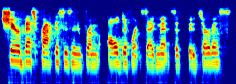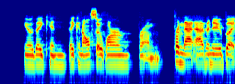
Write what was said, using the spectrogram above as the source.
share best practices and from all different segments of food service you know they can they can also learn from from that avenue but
